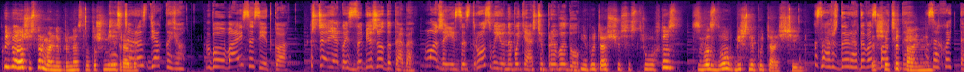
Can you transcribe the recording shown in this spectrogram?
Хоч би вона щось нормальне принесла, то що мені І ще треба. раз дякую. Бувай, сусідко. Ще якось забіжу до тебе. Може, і сестру свою непотящу приведу. Непотящу сестру. Хто з з вас двох більш непотящий? Завжди рада вас Це ще бачити. питання. Заходьте.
